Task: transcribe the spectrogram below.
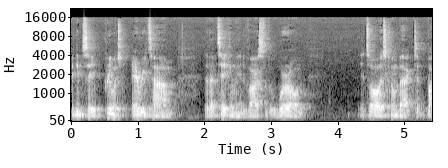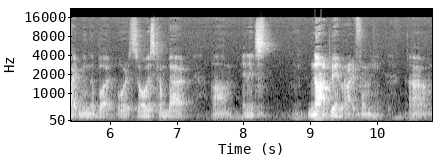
I can say pretty much every time that I've taken the advice of the world, it's always come back to bite me in the butt, or it's always come back um, and it's not been right for me. Um,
